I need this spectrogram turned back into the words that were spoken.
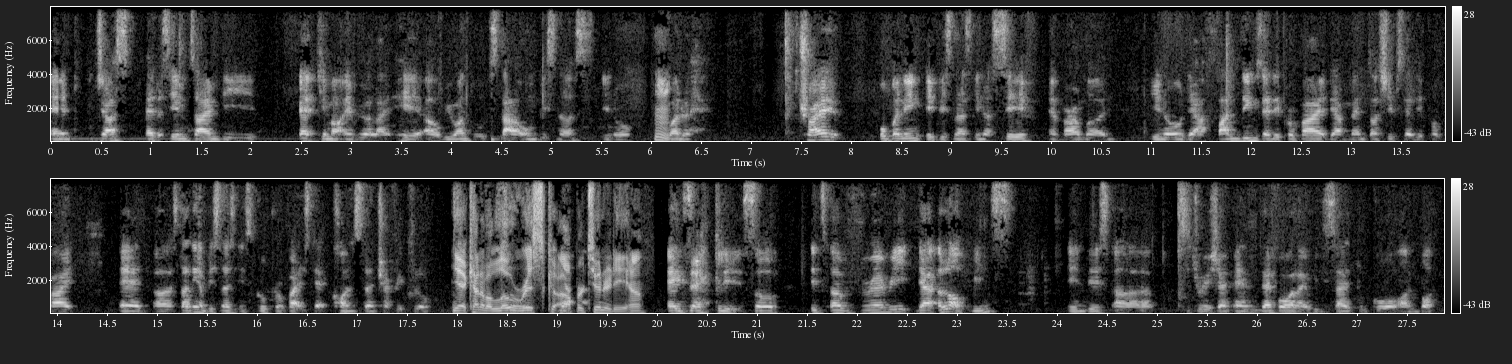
and just at the same time the ad came out and we were like, hey, uh, we want to start our own business. You know, we want to try opening a business in a safe environment. You know, there are fundings that they provide, there are mentorships that they provide, and uh, starting a business in school provides that constant traffic flow. Yeah, kind of a low So, risk yeah. opportunity, huh? Exactly. So it's a very there are a lot of wins in this uh, situation, and therefore, like we decided to go on board.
